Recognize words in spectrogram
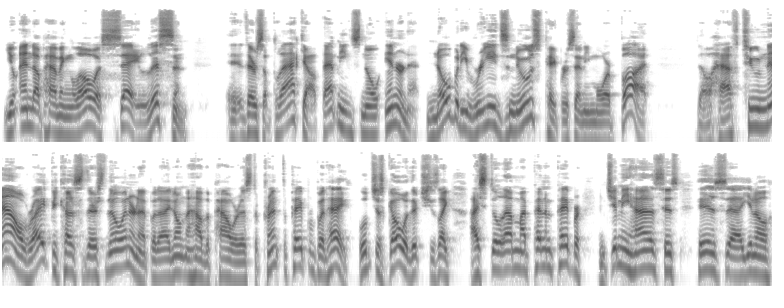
you end up having Lois say, "Listen." Eh, there's a blackout. That means no internet. Nobody reads newspapers anymore, but They'll have to now, right? Because there's no internet, but I don't know how the power is to print the paper, but hey, we'll just go with it. She's like, I still have my pen and paper. And Jimmy has his, his, uh, you know,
